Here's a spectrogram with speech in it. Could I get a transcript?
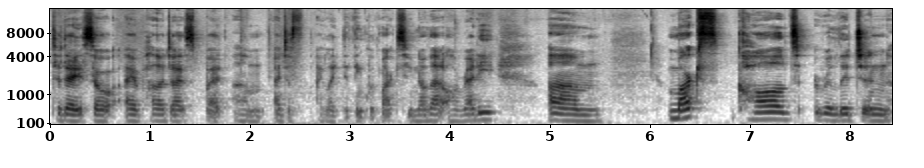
today, so I apologize, but um, I just I like to think with Marx. You know that already. Um, Marx called religion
